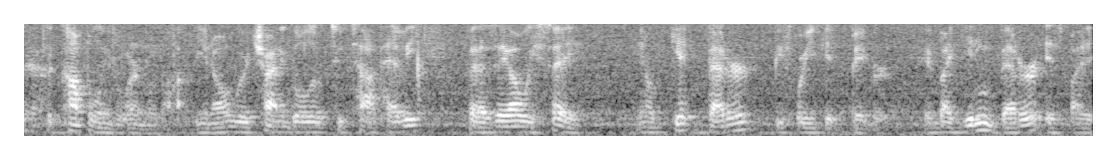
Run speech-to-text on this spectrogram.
Yeah. The company learned a lot. You know, we were trying to go a little too top heavy, but as they always say, you know, get better before you get bigger. And by getting better is by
